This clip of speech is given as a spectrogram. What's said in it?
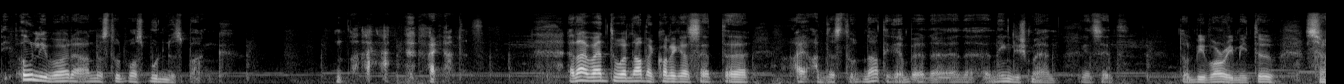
The only word I understood was Bundesbank. I understood. And I went to another colleague and said, uh, I understood nothing, but an Englishman. Said, don't be worried, me too. So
